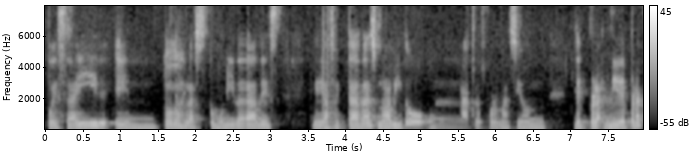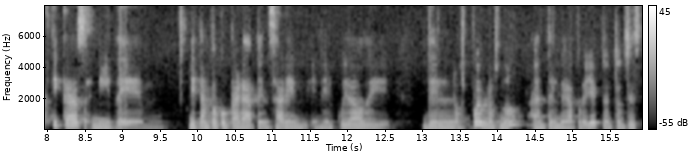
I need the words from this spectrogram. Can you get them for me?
pues ahí en todas las comunidades eh, afectadas, no ha habido una transformación ni de prácticas, ni, de, ni tampoco para pensar en, el cuidado de, los pueblos, ¿no? Ante el megaproyecto. Entonces,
